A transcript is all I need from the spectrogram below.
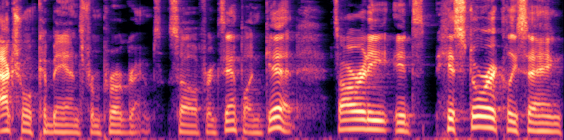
actual commands from programs. So for example, in Git, it's already, it's historically saying,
